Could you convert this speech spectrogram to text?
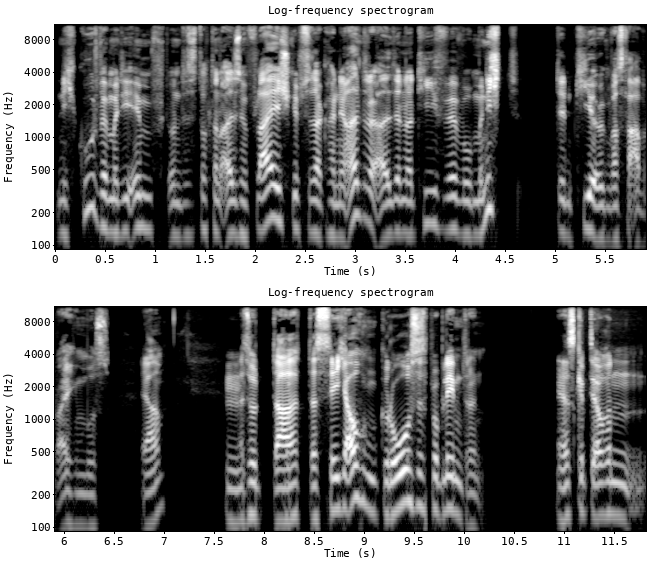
nicht gut, wenn man die impft und das ist doch dann alles im Fleisch, gibt es da keine andere Alternative, wo man nicht dem Tier irgendwas verabreichen muss. Ja. Mhm. Also da, das sehe ich auch ein großes Problem drin. Ja, es gibt ja auch ein,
